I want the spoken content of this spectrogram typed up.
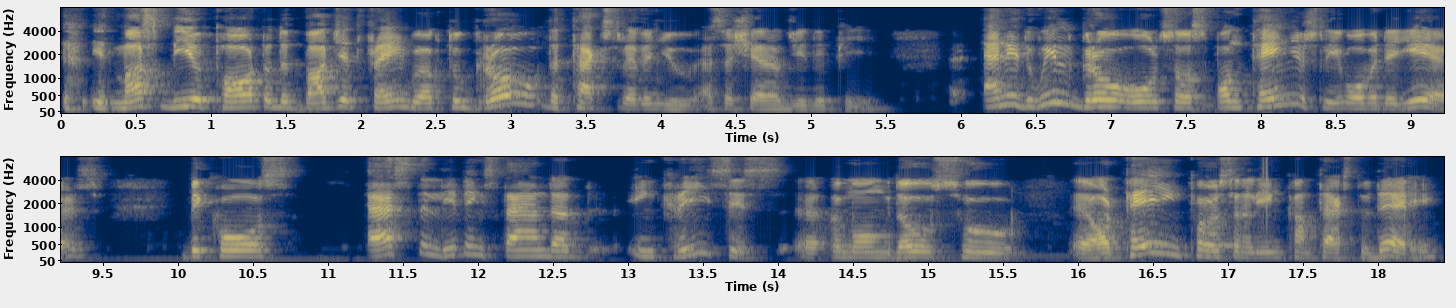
it must be a part of the budget framework to grow the tax revenue as a share of GDP. And it will grow also spontaneously over the years because as the living standard increases uh, among those who uh, are paying personal income tax today,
